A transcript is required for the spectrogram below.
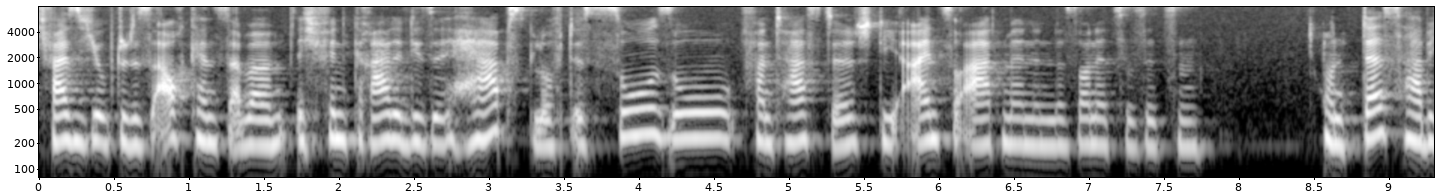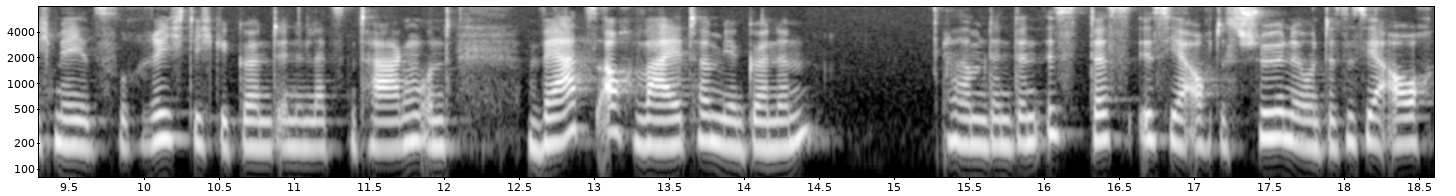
Ich weiß nicht, ob du das auch kennst, aber ich finde gerade diese Herbstluft ist so, so fantastisch, die einzuatmen, in der Sonne zu sitzen. Und das habe ich mir jetzt richtig gegönnt in den letzten Tagen und werde es auch weiter mir gönnen. Ähm, denn denn ist, das ist ja auch das Schöne und das ist ja auch,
